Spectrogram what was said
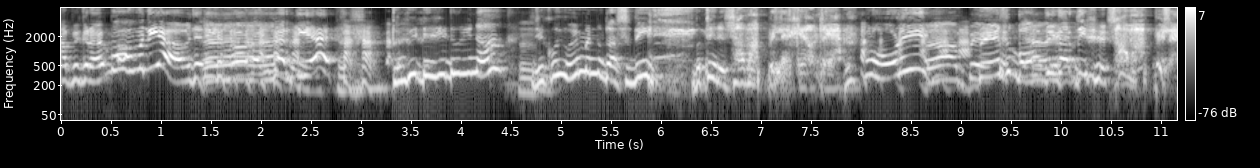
ਆਪ ਹੀ ਕਰਾਇਆ ਬਹੁਤ ਵਧੀਆ ਵਿਚਾਰੀ ਕੰਮ ਕਰਦੀ ਹੈ। ਤੂੰ ਵੀ ਡਰੀ ਡੂਰੀ ਨਾ ਜੇ ਕੋਈ ਹੋਈ ਮੈਨੂੰ ਦੱਸ ਦੀ ਬਥੇਰੇ ਸਭ ਆਪੇ ਲੈ ਕੇ ਆਉਂਦੇ ਆ। ਫਿਰ ਹੌਲੀ। ਬੇਸ ਬੰਦ ਹੀ ਕਰਦੀ ਸਭ ਆਪੇ ਲੈ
